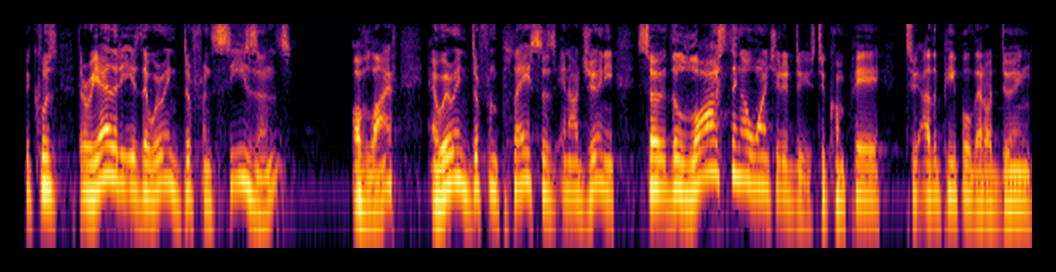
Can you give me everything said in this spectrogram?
because the reality is that we're in different seasons of life and we're in different places in our journey. So the last thing I want you to do is to compare to other people that are doing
